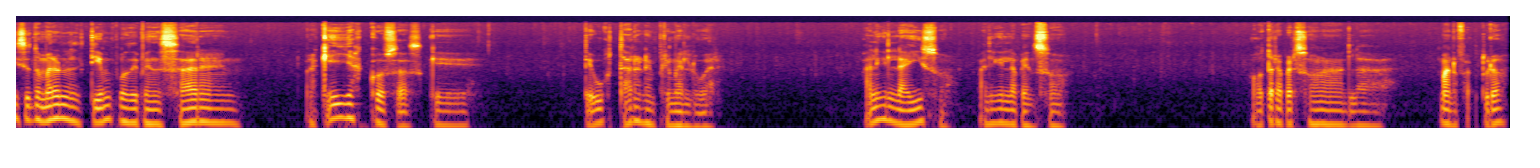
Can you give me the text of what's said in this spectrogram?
Y se tomaron el tiempo de pensar en aquellas cosas que te gustaron en primer lugar. Alguien la hizo, alguien la pensó, otra persona la manufacturó.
